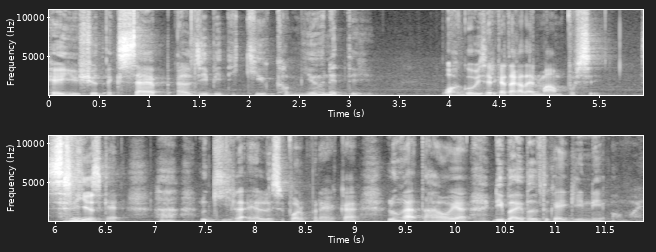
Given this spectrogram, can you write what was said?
hey you should accept LGBTQ community. Wah gue bisa dikata-katain mampus sih. Serius kayak, hah lu gila ya lu support mereka. Lu nggak tahu ya di Bible tuh kayak gini. Oh my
